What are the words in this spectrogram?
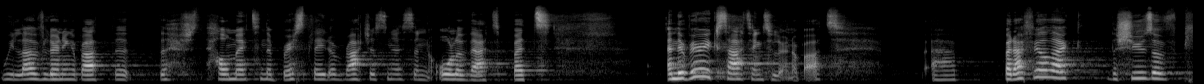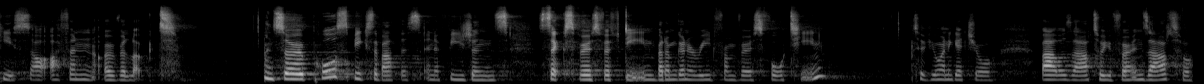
we love learning about the, the helmet and the breastplate of righteousness and all of that. But, and they're very exciting to learn about. Uh, but I feel like the shoes of peace are often overlooked. And so Paul speaks about this in Ephesians 6, verse 15, but I'm going to read from verse 14. So if you want to get your Bibles out or your phones out or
